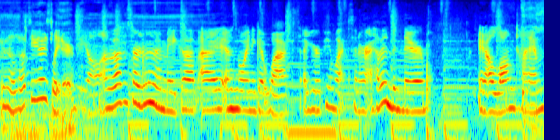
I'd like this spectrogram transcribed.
And I'll talk to you guys later. Hey y'all, I'm about to start doing my makeup. I am going to get waxed at European Wax Center. I haven't been there in a long time.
